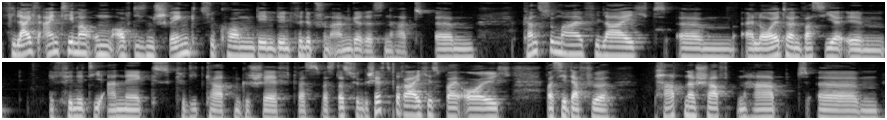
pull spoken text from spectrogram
vielleicht ein Thema, um auf diesen Schwenk zu kommen, den, den Philipp schon angerissen hat. Ähm, kannst du mal vielleicht ähm, erläutern, was ihr im Affinity Annex, Kreditkartengeschäft, was, was das für ein Geschäftsbereich ist bei euch, was ihr da für Partnerschaften habt. Ähm,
